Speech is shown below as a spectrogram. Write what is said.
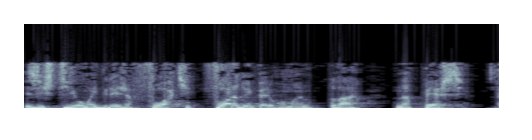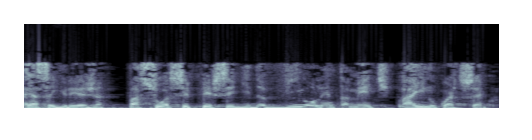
Existia uma igreja forte fora do Império Romano, lá na Pérsia. Essa igreja passou a ser perseguida violentamente aí no quarto século.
